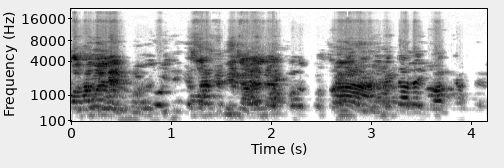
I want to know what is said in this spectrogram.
কথা বললেন মুখ্যমন্ত্রী জানেন না हाँ मीठा दही बहुत खाते हैं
